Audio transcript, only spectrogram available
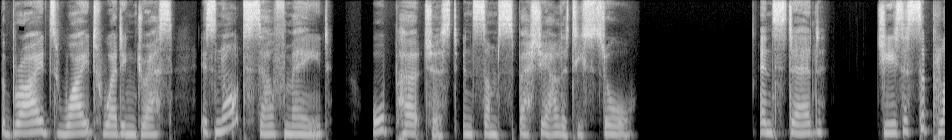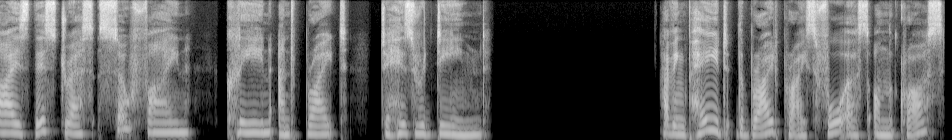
The bride's white wedding dress is not self made or purchased in some specialty store. Instead, Jesus supplies this dress so fine, clean, and bright to his redeemed. Having paid the bride price for us on the cross,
